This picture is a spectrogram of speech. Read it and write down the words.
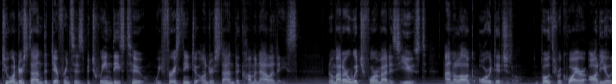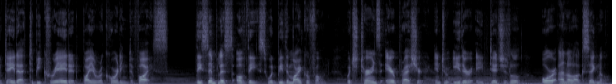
To understand the differences between these two, we first need to understand the commonalities. No matter which format is used, analog or digital, both require audio data to be created by a recording device. The simplest of these would be the microphone, which turns air pressure into either a digital or analog signal,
